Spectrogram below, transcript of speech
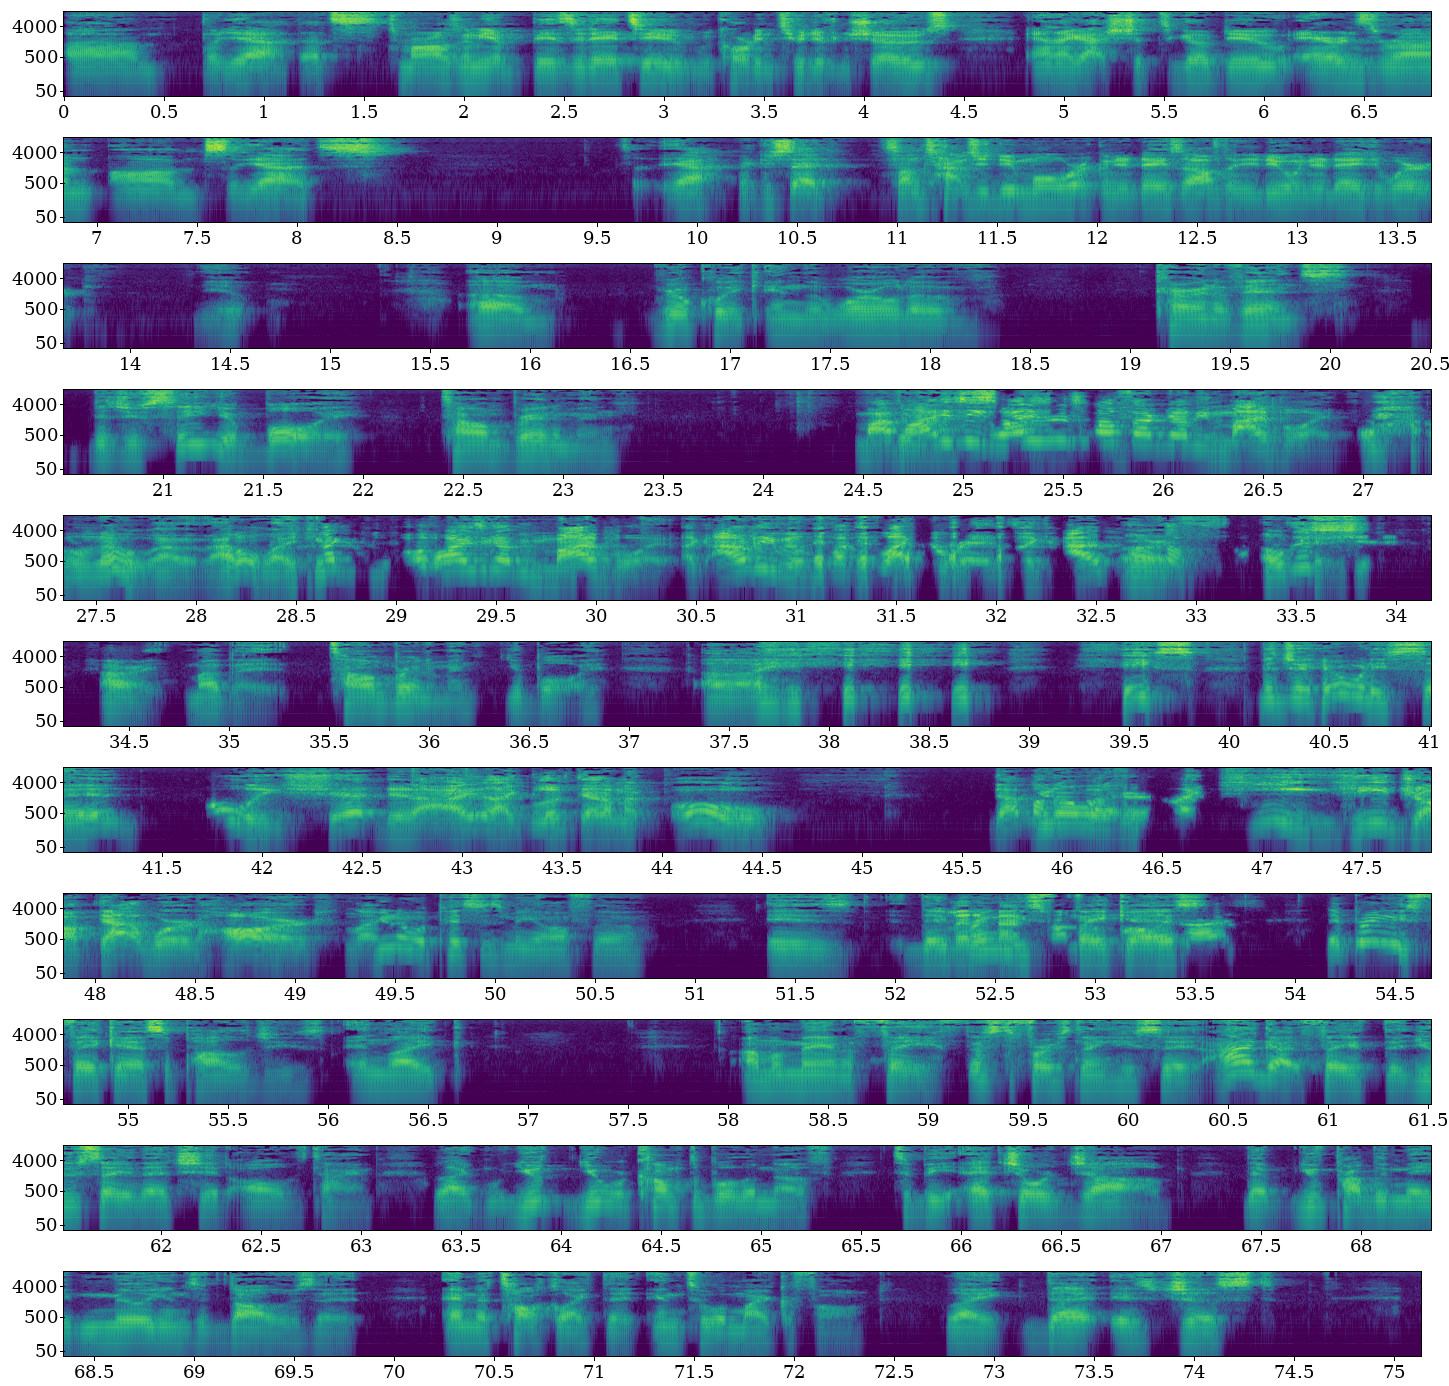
Um, but yeah, that's tomorrow's gonna be a busy day too, recording two different shows, and I got shit to go do, errands to run. Um, so yeah, it's, yeah, like you said, sometimes you do more work on your days off than you do on your days you work. Yep. Um, real quick in the world of current events, did you see your boy Tom Brennaman? My why is he? Why is this motherfucker gonna be my boy? I don't know. I, I don't like him. Like, why is he gonna be my boy? Like I don't even fucking like the Reds. Like I. All right. okay. All right, my bad. Tom Brennaman, your boy. Uh, he, he's. Did you hear what he said? Holy shit! Did I like looked at him like, oh, that motherfucker? You know what- like he he dropped that word hard. Like You know what pisses me off though is they let bring these fake ass apologize? They bring these fake ass apologies and like I'm a man of faith. That's the first thing he said. I got faith that you say that shit all the time. Like you you were comfortable enough to be at your job that you've probably made millions of dollars at and to talk like that into a microphone. Like that is just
